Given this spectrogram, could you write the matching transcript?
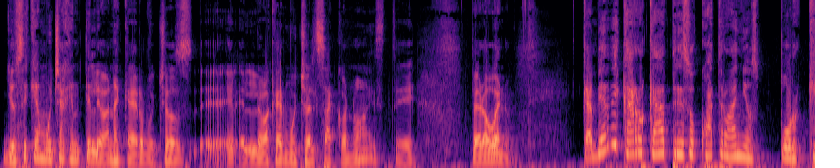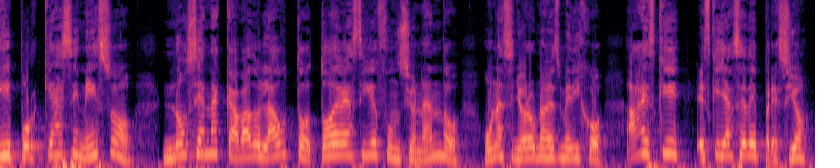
Yo sé que a mucha gente le van a caer muchos, eh, le va a caer mucho el saco, ¿no? Este, pero bueno, cambiar de carro cada tres o cuatro años. ¿Por qué? ¿Por qué hacen eso? No se han acabado el auto, todavía sigue funcionando. Una señora una vez me dijo, ah, es que, es que ya se depreció.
